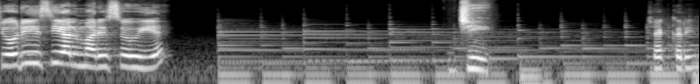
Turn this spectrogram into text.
चोरी इसी अलमारी से हुई है? जी। चेक करिए।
